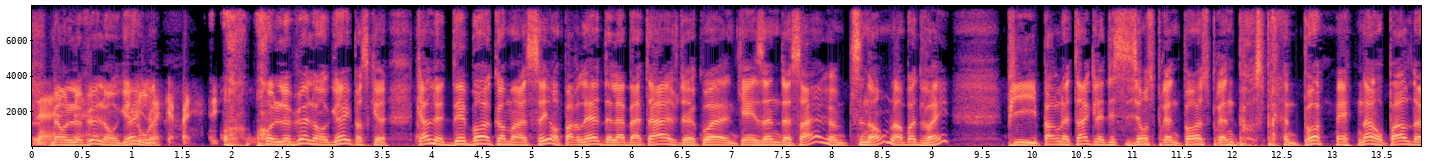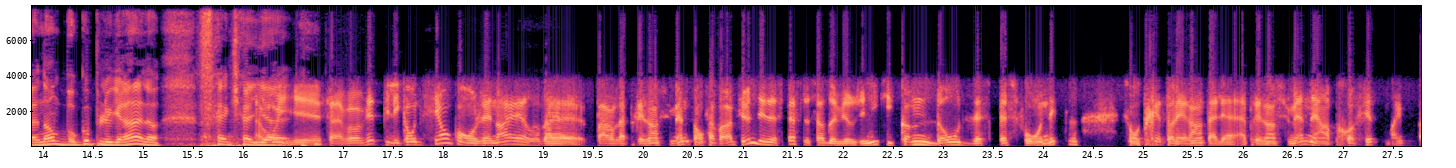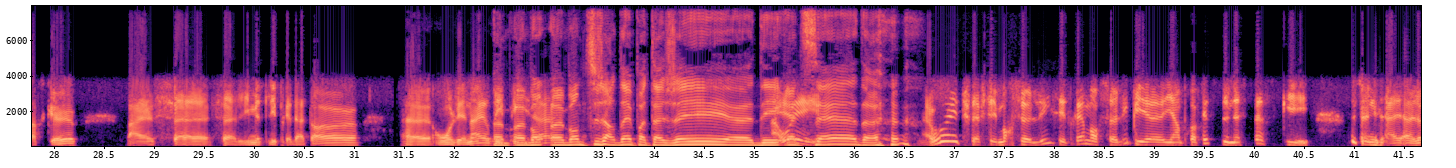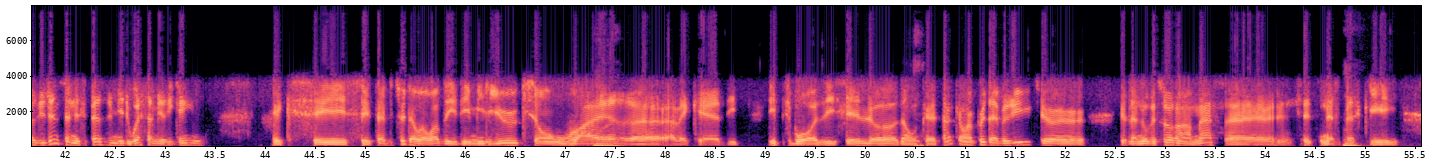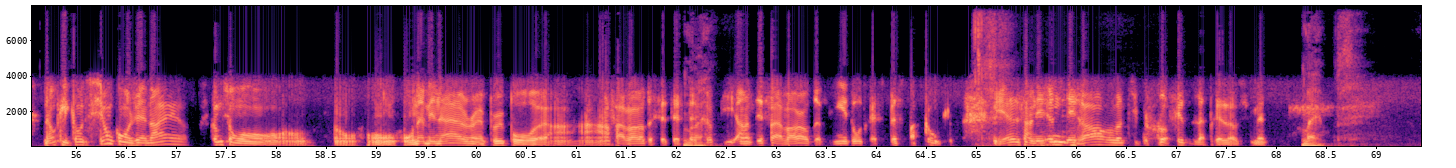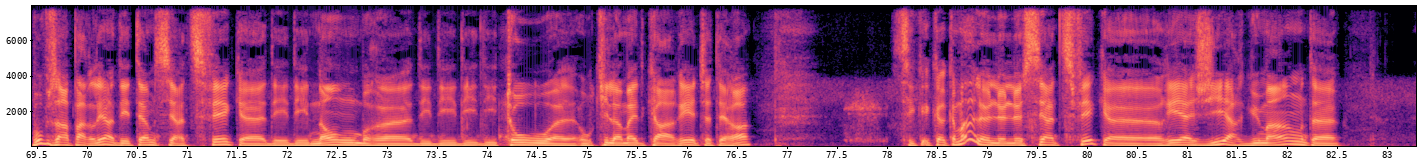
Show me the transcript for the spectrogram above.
mais on l'a vu à Longueuil. On, l'a vu à Longueuil parce que quand le débat a commencé, on parlait de l'abattage de quoi, une quinzaine de serres, un petit nombre, en bas de 20. Puis par le temps que la décision se prenne pas, se prenne pas, se prenne pas, maintenant on parle d'un nombre beaucoup plus grand. Là. Ah oui, ça va vite. Puis les conditions qu'on génère euh, par la présence humaine sont favorables. C'est une des espèces de cerf de Virginie qui, comme d'autres espèces fauniques, sont très tolérantes à la présence humaine et en profitent même parce que ben, ça, limite les prédateurs. Euh, on génère des un, bon, un bon, petit jardin potager, euh, des ah haies de cèdre. ah oui, tout à fait. C'est morcelé, c'est très morcelé. Puis euh, il en profite, c'est une espèce qui... à, l'origine, c'est une espèce du Midwest américain. C'est c'est habitué d'avoir des, des, milieux qui sont ouverts avec des, petits boisés ici là. Donc, tant qu'ils ont un peu d'abri, que, que, de la nourriture en masse, c'est une espèce qui... Donc, les conditions qu'on génère, c'est comme si on on, aménage un peu pour en, faveur de cette espèce-là, puis en défaveur de bien d'autres espèces par contre. Et elle, c'en est une des rares qui profite de la présence humaine. Ouais. Vous, vous en parlez en des termes scientifiques, des, des, nombres, des, des, des, des, taux au kilomètre carré, etc. C'est comment le, le, scientifique réagit, argumente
